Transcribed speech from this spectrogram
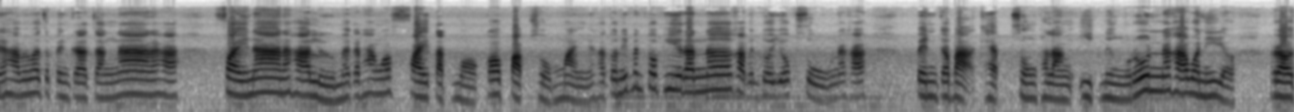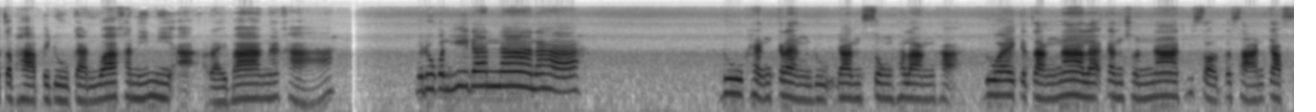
นะคะ ไม่ว่าจะเป็นกระจังหน้านะคะ ไฟหน้านะคะ หรือแม้กระทั่งว่าไฟตัดหมอกก็ปรับโฉมใหม่นะคะ ตัวนี้เป็นตัว P Runner ค่ะ เป็นตัวยกสูงนะคะ เป็นกระบะแคปทรงพลังอีกหนึ่งรุ่นนะคะ วันนี้เดี๋ยวเราจะพาไปดูกันว่าคันนี้มีอะไรบ้างนะคะ มาดูกันที่ด้านหน้านะคะ ดูแข็งแกร่งดุดันทรงพลังค่ะ ด้วยกระจังหน้าและกันชนหน้าที่สอดประสานกับไฟ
